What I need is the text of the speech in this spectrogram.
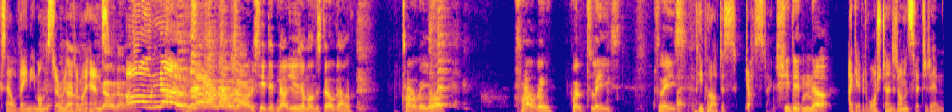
XL veiny monster I had in my hands. No, no, no. Oh no! No, no, no. She did not use your mum's dildo. Tell me you had. Tell me. Well, please. Please. People are disgusting. She did not. I gave it a wash, turned it on, and slipped it in.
